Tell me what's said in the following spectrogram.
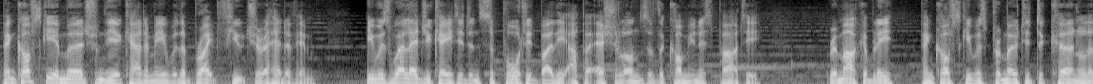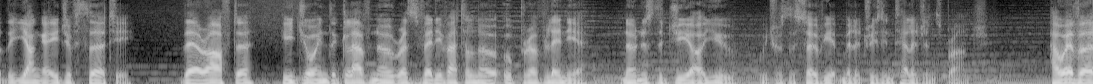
Penkovsky emerged from the academy with a bright future ahead of him. He was well educated and supported by the upper echelons of the Communist Party. Remarkably, Penkovsky was promoted to colonel at the young age of 30. Thereafter, he joined the Glavno Razvedivatelno Upravlenie, known as the GRU, which was the Soviet military's intelligence branch. However,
